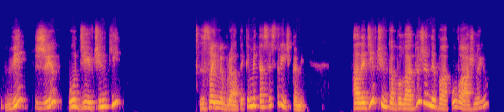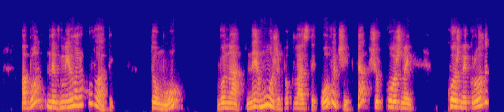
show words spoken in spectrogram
Він жив у дівчинки зі своїми братиками та сестричками. Але дівчинка була дуже уважною або не вміла рахувати. Тому вона не може покласти овочі так, щоб кожний, кожний кролик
